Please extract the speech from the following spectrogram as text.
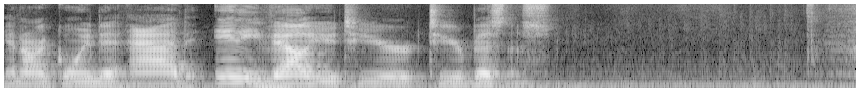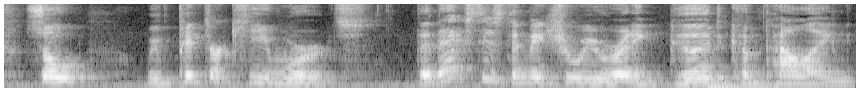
and aren't going to add any value to your to your business. So we've picked our keywords. The next is to make sure we're writing good, compelling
